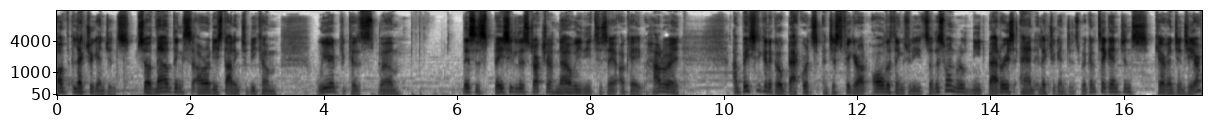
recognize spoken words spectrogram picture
of electric engines. So now things are already starting to become weird because, well, this is basically the structure. Now we need to say, okay, how do I... I'm basically going to go backwards and just figure out all the things we need. So this one will need batteries and electric engines. We're going to take engines, care of engines here.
